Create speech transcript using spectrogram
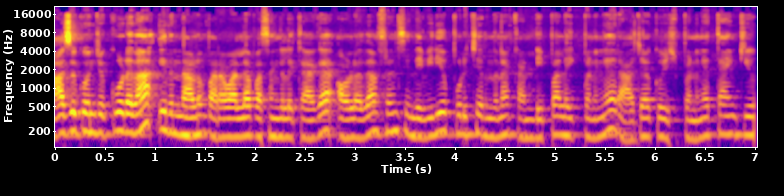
காசு கொஞ்சம் கூட தான். இருந்தாலும் பரவாயில்ல பசங்களுக்காக. அவ்வளோதான் ஃப்ரெண்ட்ஸ் இந்த வீடியோ பிடிச்சிருந்தனா கண்டிப்பாக லைக் பண்ணுங்கள் ராஜாவுக்கு விஷ் பண்ணுங்கள் தேங்க்யூ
